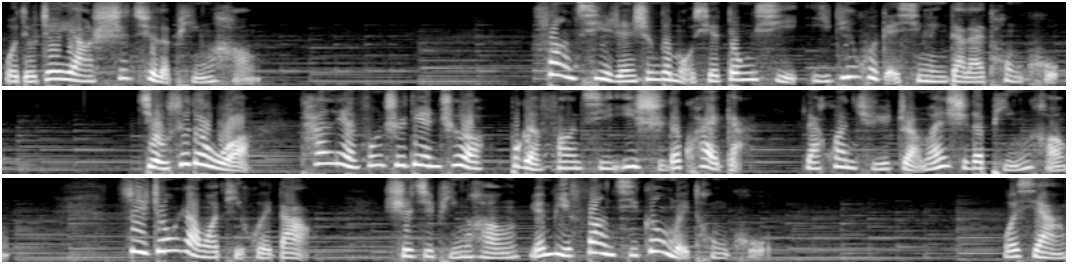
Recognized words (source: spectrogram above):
我就这样失去了平衡。放弃人生的某些东西，一定会给心灵带来痛苦。九岁的我贪恋风驰电掣，不肯放弃一时的快感，来换取转弯时的平衡，最终让我体会到，失去平衡远比放弃更为痛苦。我想，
